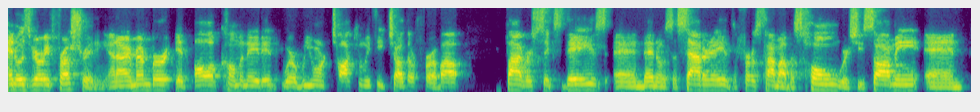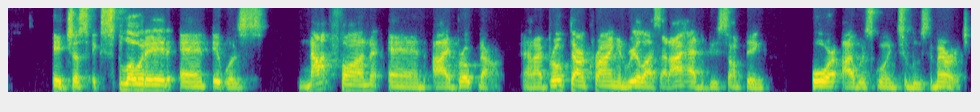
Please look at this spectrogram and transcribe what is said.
and it was very frustrating. And I remember it all culminated where we weren't talking with each other for about five or six days, and then it was a Saturday, the first time I was home, where she saw me, and it just exploded, and it was not fun, and I broke down and I broke down crying and realized that I had to do something or I was going to lose the marriage.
